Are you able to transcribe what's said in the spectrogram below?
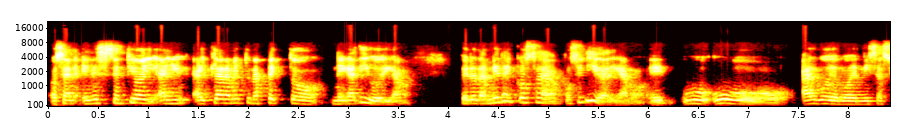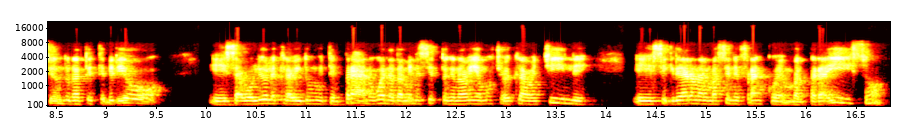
o sea, en ese sentido hay, hay, hay claramente un aspecto negativo, digamos pero también hay cosas positivas, digamos. Eh, hubo, hubo, algo de modernización durante este periodo, eh, se abolió la esclavitud muy temprano, bueno, también es cierto que no había muchos esclavos en Chile, eh, se crearon almacenes francos en Valparaíso,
